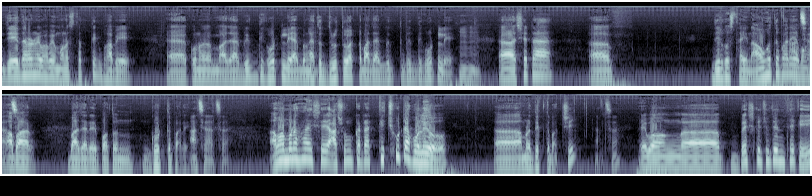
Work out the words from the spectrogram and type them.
যে এ ধরনের ভাবে মনস্তাত্ত্বিক ভাবে কোন বাজার বৃদ্ধি ঘটলে এবং এত দ্রুত একটা বাজার বৃদ্ধি- ঘটলে সেটা দীর্ঘস্থায়ী নাও হতে পারে এবং আচ্ছা, আচ্ছা। আবার বাজারের পতন ঘটতে পারে। আচ্ছা আচ্ছা। আমার মনে হয় সে আশঙ্কাটা কিছুটা হলেও আহ, আমরা দেখতে পাচ্ছি। আচ্ছা। এবং আহ, বেশ কিছুদিন থেকেই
